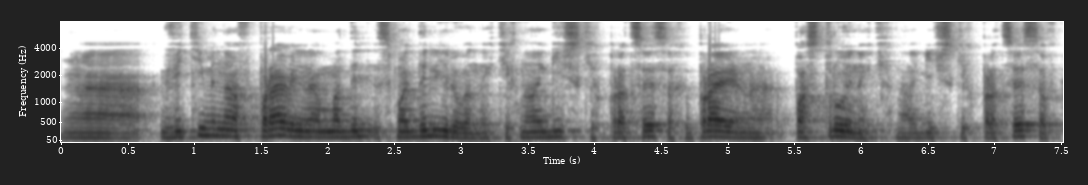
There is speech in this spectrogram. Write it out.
Э, ведь именно в правильно модель, смоделированных технологических процессах и правильно построенных технологических процессов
